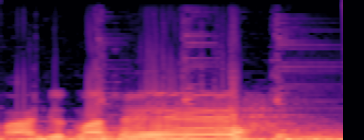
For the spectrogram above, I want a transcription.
lanjut masih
